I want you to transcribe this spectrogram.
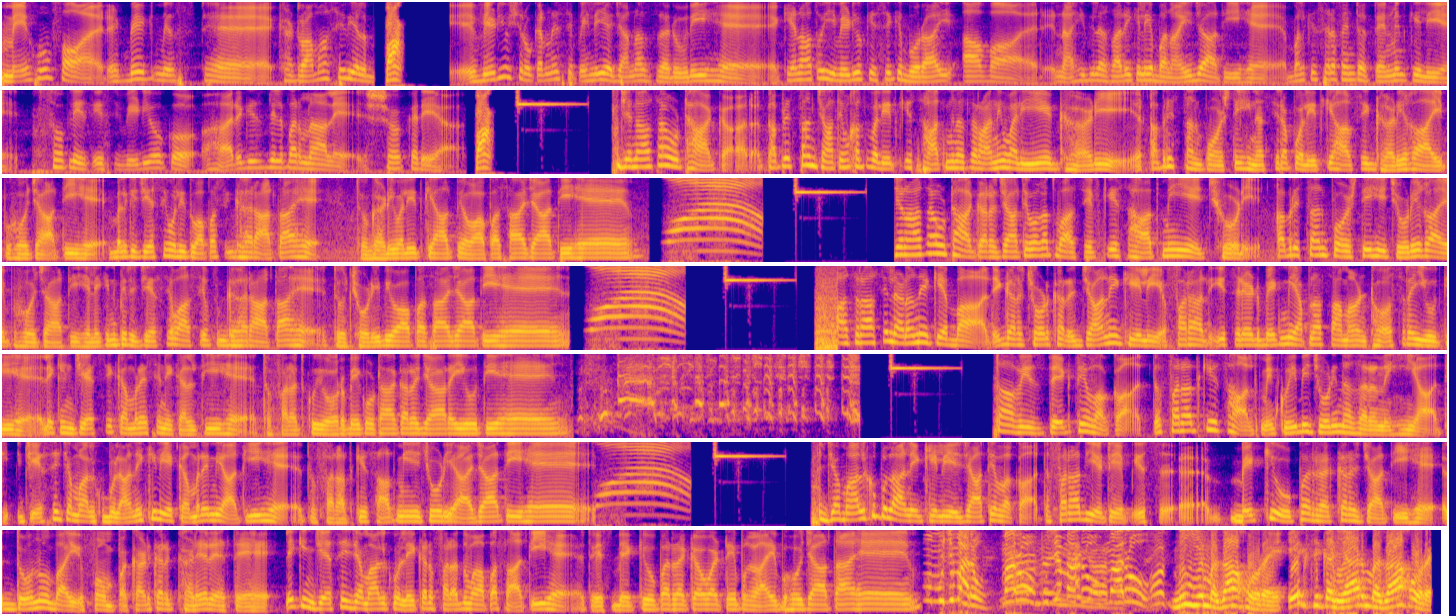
मैं हूँ for big mistake drama serial. Video शुरू करने से पहले यह जानना ज़रूरी है कि ना तो ये वीडियो किसी की बुराई आवार ना ही दिल आजारी के लिए बनाई जाती है बल्कि सिर्फ़ एंटरटेनमेंट के लिए। सो प्लीज़ इस वीडियो को हर किस दिल पर ना ले। शुक्रिया। जनाजा उठाकर कब्रिस्तान जाते वक्त वलीद के साथ में नज़र आने वाली ये घड़ी कब्रिस्तान पहुँचते ही न सिर्फ़ वलीद के हाथ से घड़ी गायब हो जाती है, बल्कि जैसे वलीद वापस घर आता है तो घड़ी वलीद के हाथ में वापस आ जाती है। जनाजा उठाकर जाते वक्त वासिफ के हाथ में ये छोड़ी कब्रिस्तान पहुँचते ही छोड़ी गायब हो जाती है, लेकिन फिर जैसे वासिफ घर आता है तो छोड़ी भी वापस आ जाती है। असरा से लड़ने के बाद घर छोड़कर जाने के लिए फरहद इस रेड बैग में अपना सामान ठोस रही होती है, लेकिन जैसे कमरे से निकलती है तो फरहद कोई और बैग उठाकर जा रही होती है। तावीज़ देखते वक़्त फरहद के इस हाथ में कोई भी जोड़ी नज़र नहीं आती। जैसे जमाल को बुलाने के लिए कमरे में आती है तो फरहद के साथ में ये जोड़ी आ जाती है। जमाल को बुलाने के लिए जाते वक़्त फरहद ये टेप इस बैग के ऊपर रख कर जाती है। दोनों भाई फॉर्म पकड़ कर खड़े रहते हैं। लेकिन जैसे जमाल को लेकर फरहद वापस आती है तो इस बैग के ऊपर रखा हुआ टेप गायब हो जाता है। मुझे मारो मारो मुझे मारो मारो। नहीं ये मज़ाक हो रहे हैं। एक सेकंड यार मज़ाक हो रहे हैं।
